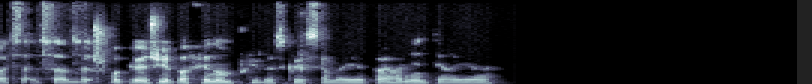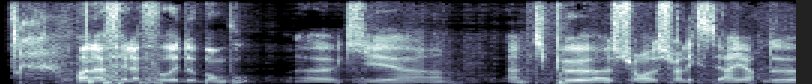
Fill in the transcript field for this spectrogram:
Ouais, ça, ça, bah, je crois que je l'ai pas fait non plus parce que ça m'avait pas d'intérêt. ouais. On a fait la forêt de bambou, euh, qui est euh, un petit peu euh, sur, sur l'extérieur de,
